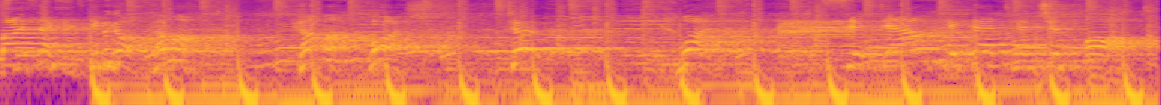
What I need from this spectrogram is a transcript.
Five seconds, keep it going, come on. Come on, push. Two, one. Sit down, take that tension off.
